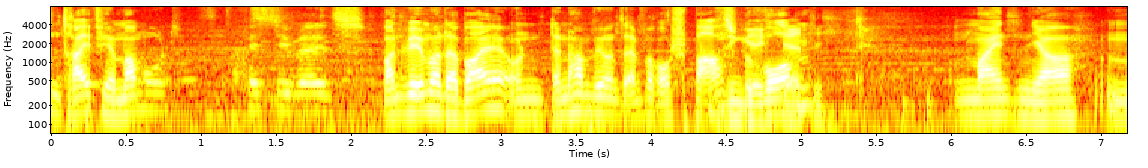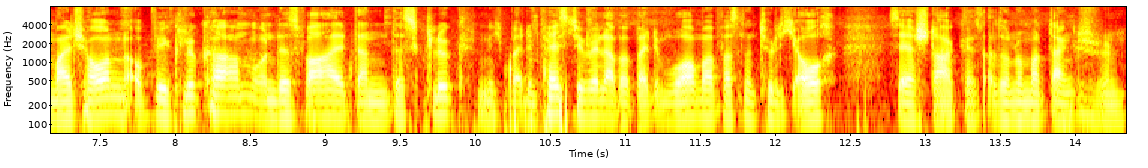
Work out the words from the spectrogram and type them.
letzten drei, vier Mammut-Festivals waren wir immer dabei und dann haben wir uns einfach aus Spaß beworben fertig. und meinten, ja, mal schauen, ob wir Glück haben. Und das war halt dann das Glück, nicht bei dem Festival, aber bei dem Warm-Up, was natürlich auch sehr stark ist. Also nochmal Dankeschön.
